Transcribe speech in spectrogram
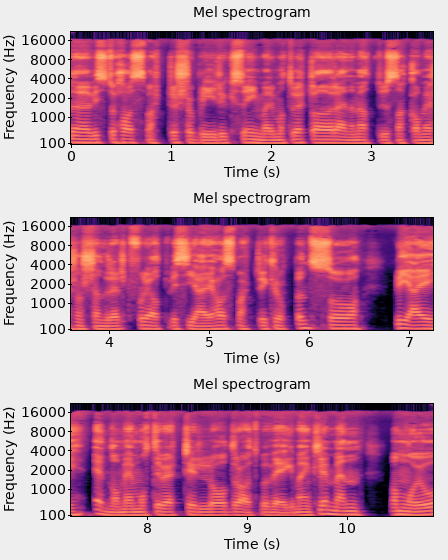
eh, hvis du har smerter, så blir du ikke så innmari motivert. Da regner jeg med at du snakka mer sånn generelt. fordi at hvis jeg har smerter i kroppen, så blir jeg enda mer motivert til å dra ut og bevege meg, egentlig. Men man må jo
